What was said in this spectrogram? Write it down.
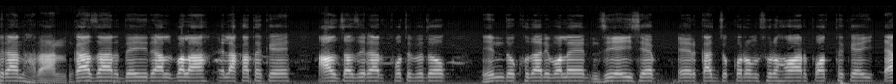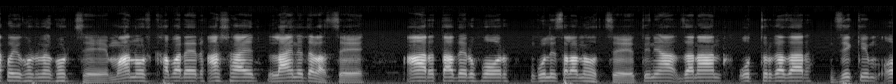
প্রাণ হারান। গাজার দেইর আলবালা এলাকা থেকে আল জাজিরার প্রতিবেদক হিন্দু খুদারি বলেন, জিএইচএফ এর কার্যক্রম শুরু হওয়ার পর থেকেই একই ঘটনা ঘটছে। মানুষ খাবারের আশায় লাইনে দাঁড়াচ্ছে আর তাদের উপর গুলি চালানো হচ্ছে। তিনি জানান, উত্তর গাজার জিকিম ও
